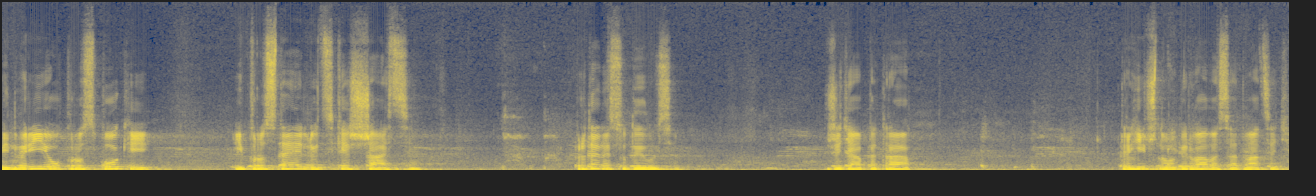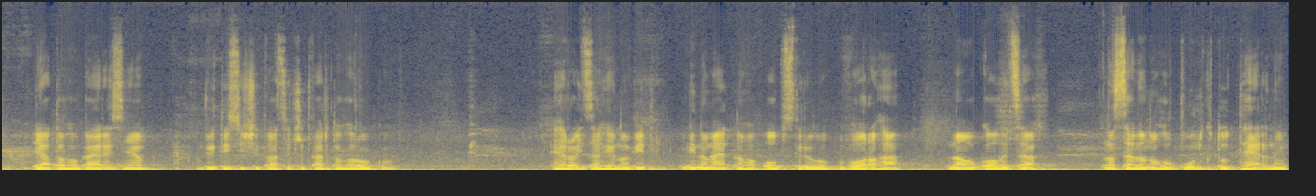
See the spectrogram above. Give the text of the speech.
він мріяв про спокій і просте людське щастя. Проте не судилося. Життя Петра трагічно обірвалося 25 березня 2024 року. Герой загинув від мінометного обстрілу ворога на околицях населеного пункту Терни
